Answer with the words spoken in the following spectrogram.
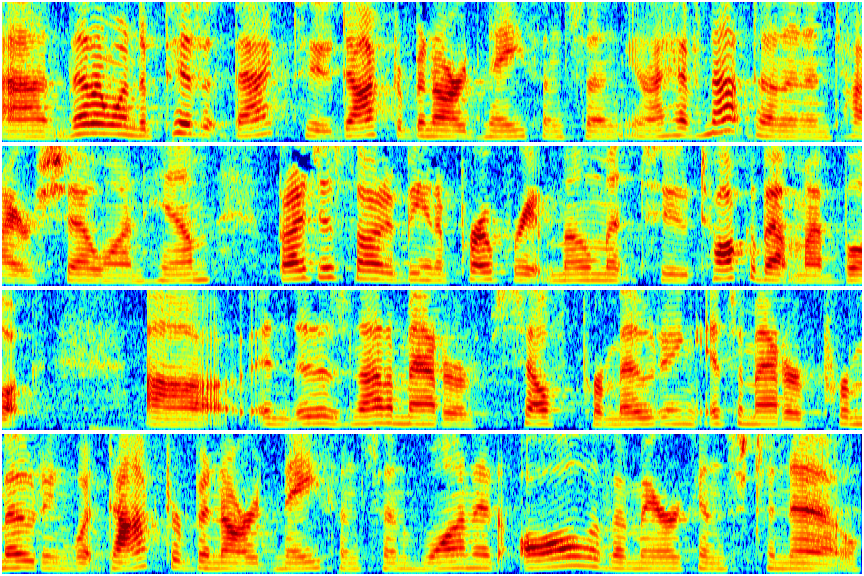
Uh, then I wanted to pivot back to Dr. Bernard Nathanson. You know, I have not done an entire show on him, but I just thought it'd be an appropriate moment to talk about my book. Uh, and this is not a matter of self promoting, it's a matter of promoting what Dr. Bernard Nathanson wanted all of Americans to know.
